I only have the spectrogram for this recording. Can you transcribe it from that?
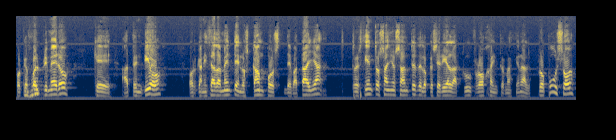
porque fue el primero que atendió organizadamente en los campos de batalla 300 años antes de lo que sería la Cruz Roja Internacional. Propuso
